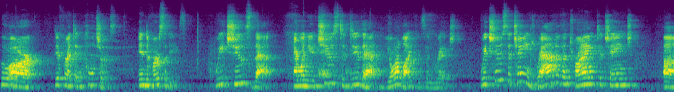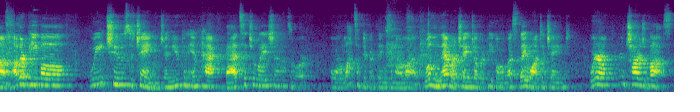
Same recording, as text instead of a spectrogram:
who are different in cultures, in diversities. We choose that. And when you choose to do that, your life is enriched. We choose to change rather than trying to change uh, other people. We choose to change, and you can impact bad situations or, or lots of different things in our lives. We'll never change other people unless they want to change. We're, we're in charge of us,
